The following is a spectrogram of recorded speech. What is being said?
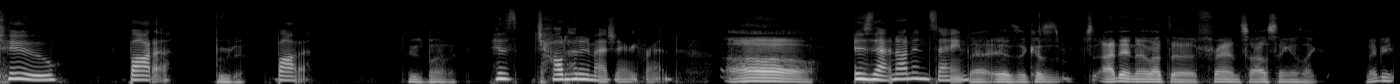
to Boddah. Buddha. Boddah, Who's Boddah? his childhood imaginary friend. Oh, Is that not insane? that is because I didn't know about the friend, so I was thinking, I was like, maybe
